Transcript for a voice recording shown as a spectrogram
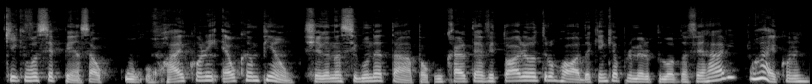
o que, que você pensa? Ah, o, o Raikkonen é o campeão. Chega na segunda etapa, um cara tem a vitória e outro roda. Quem que é o primeiro piloto da Ferrari? O Raikkonen.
